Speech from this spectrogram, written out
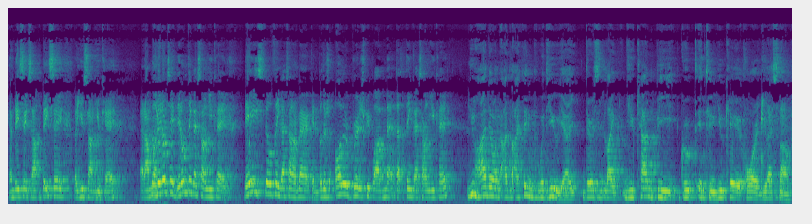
and they say sound, they say that you sound UK, and I'm No, like, they don't say they don't think I sound UK. They still think I sound American, but there's other British people I've met that think I sound UK. I don't. I, I think with you, yeah, there's like you can't be grouped into UK or US now.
